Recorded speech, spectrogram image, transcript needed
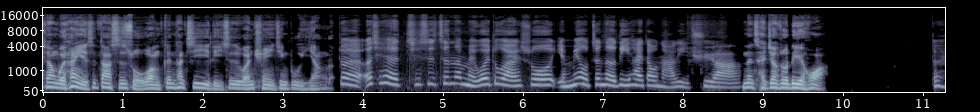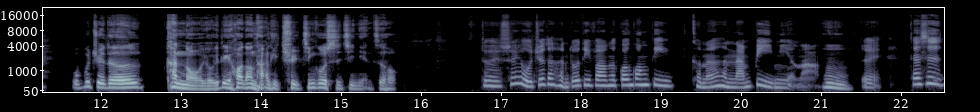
像维汉也是大失所望，跟他记忆里是完全已经不一样了。对，而且其实真的美味度来说，也没有真的厉害到哪里去啊。那才叫做劣化。对，我不觉得。看哦，有劣化到哪里去？经过十几年之后，对，所以我觉得很多地方的观光地可能很难避免啦。嗯，对。但是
